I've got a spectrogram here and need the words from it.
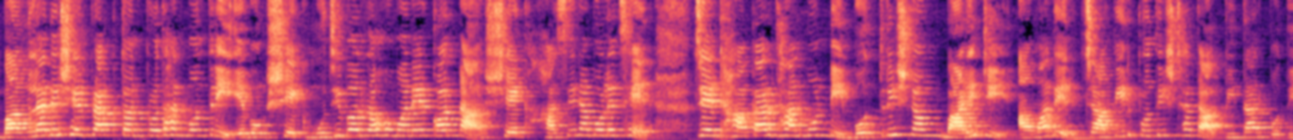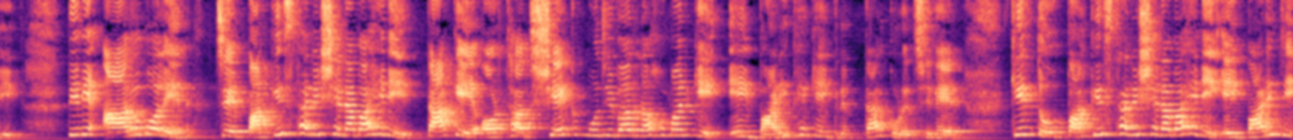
বাংলাদেশের প্রাক্তন প্রধানমন্ত্রী এবং শেখ মুজিবুর রহমানের কন্যা শেখ হাসিনা বলেছেন যে ঢাকার ধানমন্ডি বত্রিশ নং বাড়িটি আমাদের জাতির প্রতিষ্ঠাতা পিতার প্রতীক। তিনি আরও বলেন যে পাকিস্তানি সেনাবাহিনী তাকে, অর্থাৎ শেখ মুজিবুর রহমানকে, এই বাড়ি থেকে গ্রেপ্তার করেছিলেন। কিন্তু পাকিস্তানি সেনাবাহিনী এই বাড়িটি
